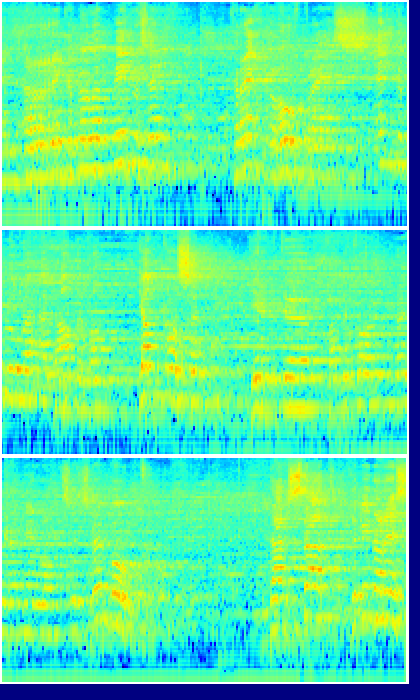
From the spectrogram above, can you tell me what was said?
En Rikke Muller-Petersen krijgt de hoofdprijs en de bloemen uit handen van Jan Kossen, directeur van de Koninklijke Nederlandse Zwemboot. Daar staat de winnares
